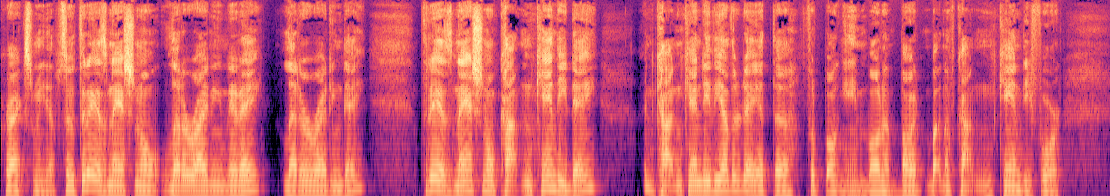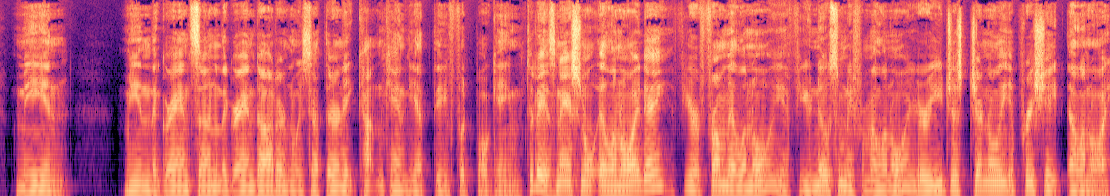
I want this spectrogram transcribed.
cracks me up. So today is National Letter Writing Day. Letter Writing Day. Today is National Cotton Candy Day. And cotton candy the other day at the football game. Bought a button of cotton candy for me and me and the grandson and the granddaughter, and we sat there and ate cotton candy at the football game. Today is National Illinois Day. If you're from Illinois, if you know somebody from Illinois, or you just generally appreciate Illinois,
